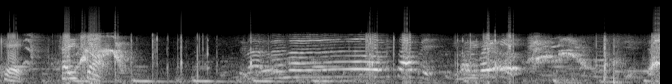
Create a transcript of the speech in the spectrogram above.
Okay. How do you stop? No, no, no, no, no, no, stop it.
